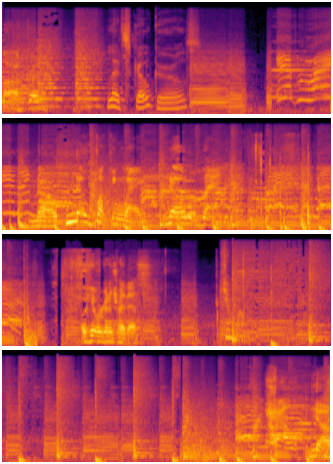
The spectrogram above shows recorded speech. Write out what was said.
Look. Let's go, girls. No. No fucking way. No way. Okay, we're gonna try this. Come on. No.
